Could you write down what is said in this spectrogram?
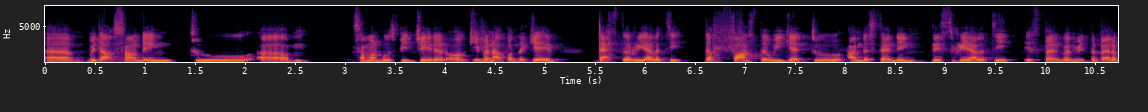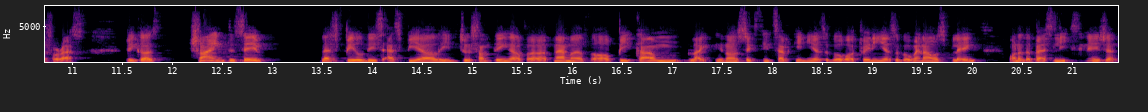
uh, without sounding to um, someone who's been jaded or given up on the game, that's the reality. The faster we get to understanding this reality, is going to be the better for us. Because trying to say let's build this SPL into something of a mammoth or become like, you know, 16, 17 years ago or 20 years ago when I was playing one of the best leagues in Asia.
